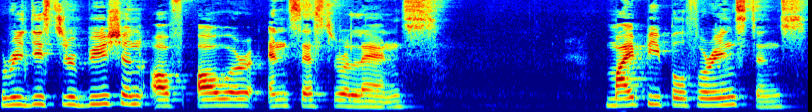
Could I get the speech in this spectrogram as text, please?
Redistribution of our ancestral lands. My people, for instance,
